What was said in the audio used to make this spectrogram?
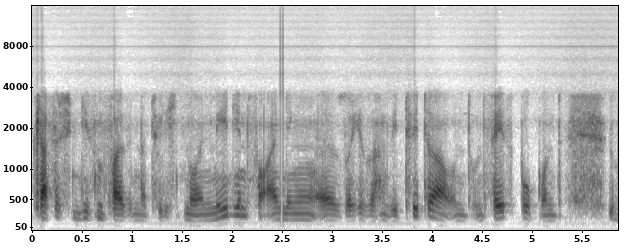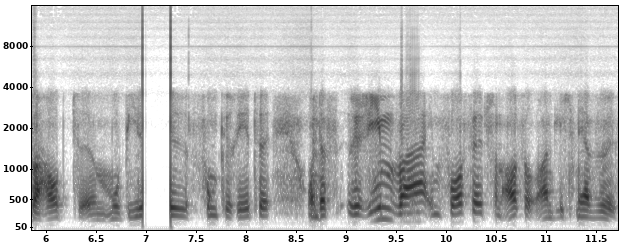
Klassisch in diesem Fall sind natürlich die neuen Medien, vor allen Dingen äh, solche Sachen wie Twitter und, und Facebook und überhaupt äh, Mobilfunkgeräte. Und das Regime war im Vorfeld schon außerordentlich nervös.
